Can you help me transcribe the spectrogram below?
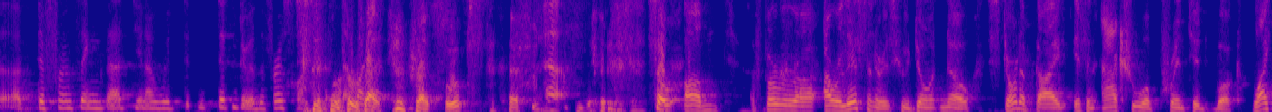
a different thing that, you know, we didn't do in the first one. right, right. Oops. Yeah. so um, for uh, our listeners who don't know, Startup Guide is an actual printed book, like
